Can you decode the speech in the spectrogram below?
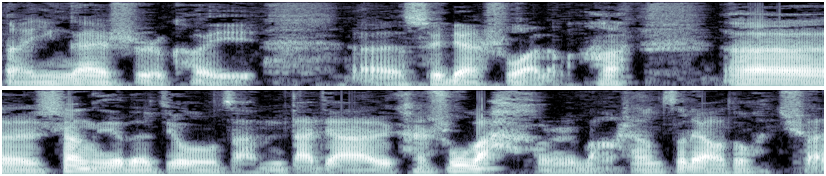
那应该是可以呃随便说的了哈。呃，剩下的就咱们大家看书吧，或者网上资料都很全，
